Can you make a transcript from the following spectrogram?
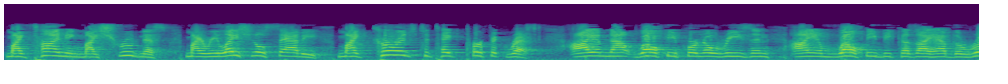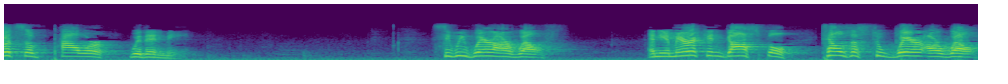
my timing, my shrewdness, my relational savvy, my courage to take perfect risk. I am not wealthy for no reason. I am wealthy because I have the roots of power within me. See, we wear our wealth. And the American gospel tells us to wear our wealth.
